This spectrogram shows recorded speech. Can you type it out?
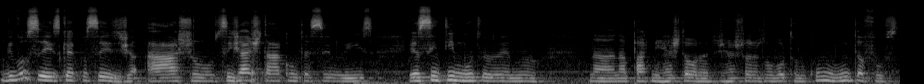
de vocês, o que é que vocês já acham, se já está acontecendo isso. Eu senti muito na, na parte de restaurantes. Os restaurantes estão voltando com muita força.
